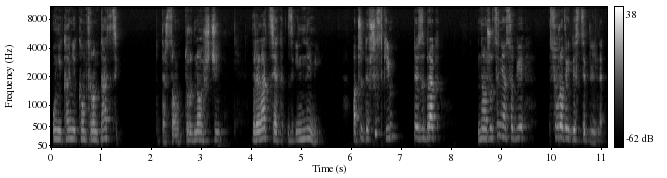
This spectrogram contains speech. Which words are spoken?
unikanie konfrontacji. To też są trudności w relacjach z innymi. A przede wszystkim to jest brak narzucenia sobie surowej dyscypliny.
